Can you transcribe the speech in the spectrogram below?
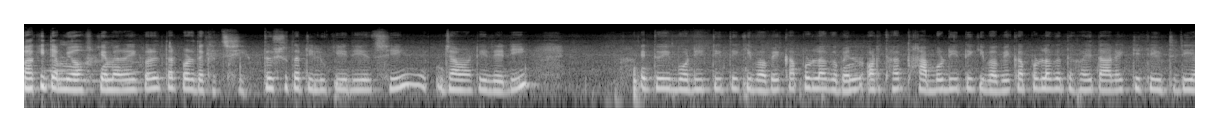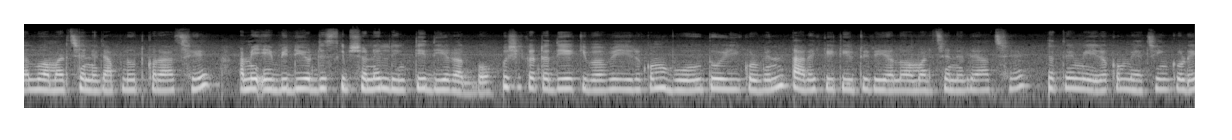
বাকিটা আমি অফ ক্যামেরায় করে তারপর দেখাচ্ছি। তো সুতাটি লুকিয়ে দিয়েছি। জামাটি রেডি এই বডিটিতে কীভাবে কাপড় লাগাবেন? অর্থাৎ হাফ বডিতে কীভাবে কাপড় লাগাতে হয়? তার একটি টিউটোরিয়ালও আমার চ্যানেলে আপলোড করা আছে। আমি এই ভিডিও ডিসক্রিপশনে লিঙ্কটি দিয়ে রাখব। কুশি কাটা দিয়ে কীভাবে এরকম বউ তৈরি করবেন, তার একটি টিউটোরিয়ালও আমার চ্যানেলে আছে। সাথে আমি এরকম ম্যাচিং করে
